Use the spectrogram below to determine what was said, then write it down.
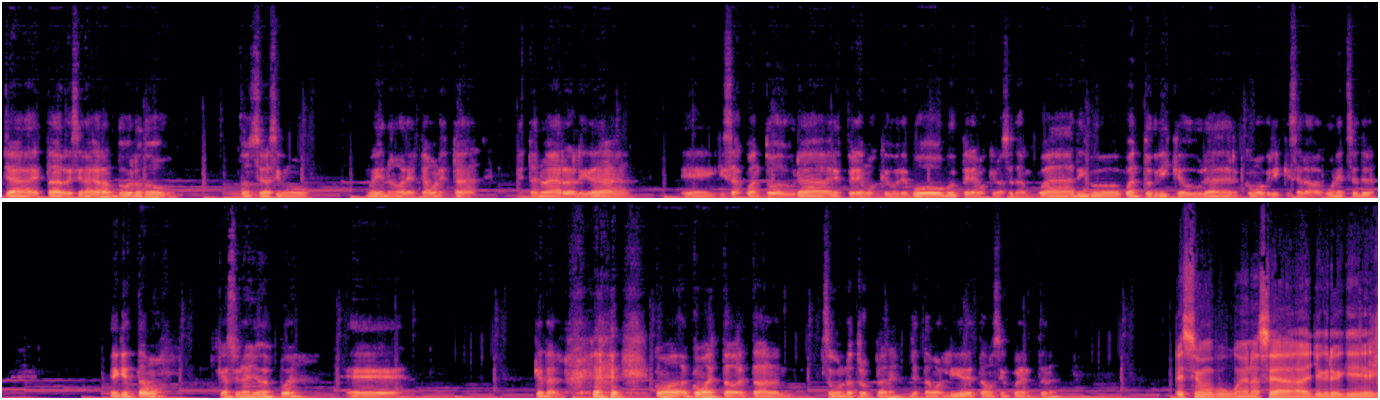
ya estaba recién agarrando vuelo todo. Entonces, así como, bueno, ahora estamos en esta, nueva realidad. Eh, quizás cuánto va a durar, esperemos que dure poco, esperemos que no sea tan cuático, cuánto crees que va a durar, cómo crees que sea la vacuna, etcétera. Y aquí estamos, casi un año después, eh, ¿qué tal? ¿Cómo, ¿Cómo, ha estado? ¿Están según nuestros planes? ¿Ya estamos libres? ¿Estamos sin cuarentena? Pésimo, pues bueno, o sea, yo creo que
